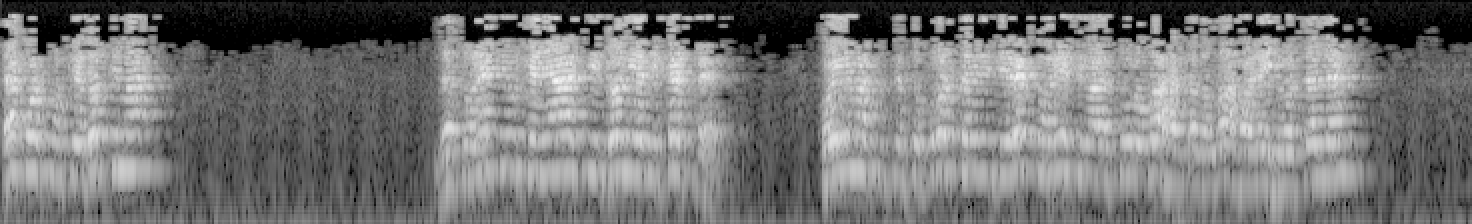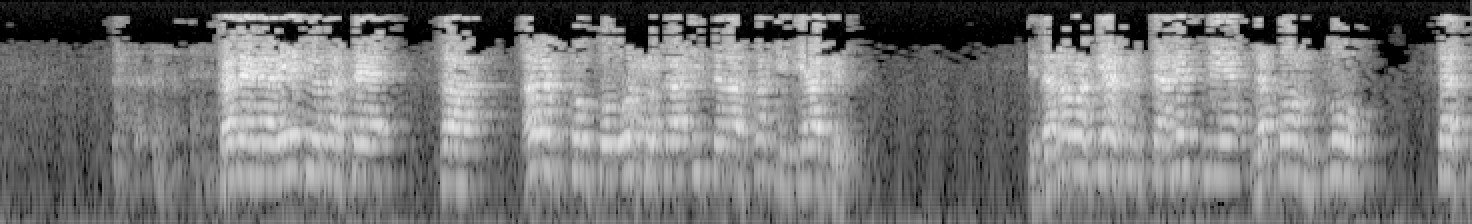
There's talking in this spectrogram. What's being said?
Tako smo svjedocima da su neki učenjaci donijeli fetve kojima su se suprotstavili direktno riječima Rasulullaha sallallahu alaihi wa sallam kada je naredio da se sa arabskog poluotoka istela svaki kjafir i da nova kjafirka ne smije na tom tlu stati.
